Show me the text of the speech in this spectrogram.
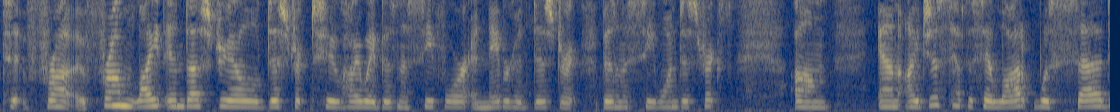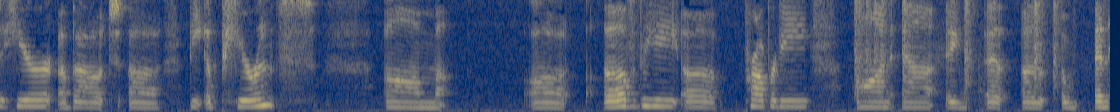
to, from from light industrial district to highway business C4 and neighborhood district business C1 districts. Um, and I just have to say, a lot was said here about uh, the appearance um, uh, of the uh, property on a, a, a, a, an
